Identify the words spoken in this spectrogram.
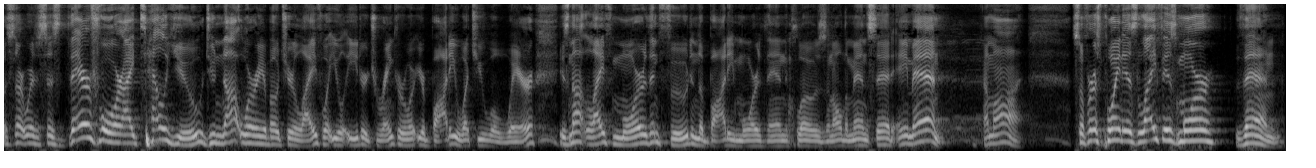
Let's start where it says, Therefore, I tell you, do not worry about your life, what you'll eat or drink, or what your body, what you will wear. Is not life more than food, and the body more than clothes? And all the men said, Amen. Come on. So, first point is life is more than.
